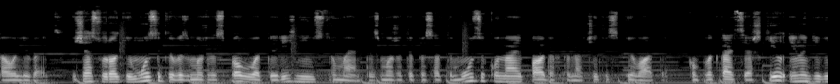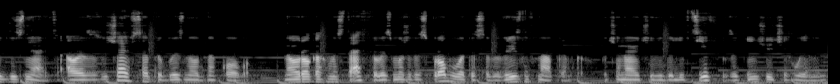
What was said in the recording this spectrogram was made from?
та олівець. Під час уроків музики ви зможете спробувати різні інструменти, зможете писати музику на айпадах та навчитись співати. Комплектація шкіл іноді відрізняється, але зазвичай все приблизно однаково. На уроках мистецтва ви зможете спробувати себе в різних напрямках, починаючи від олівців, закінчуючи глиною.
